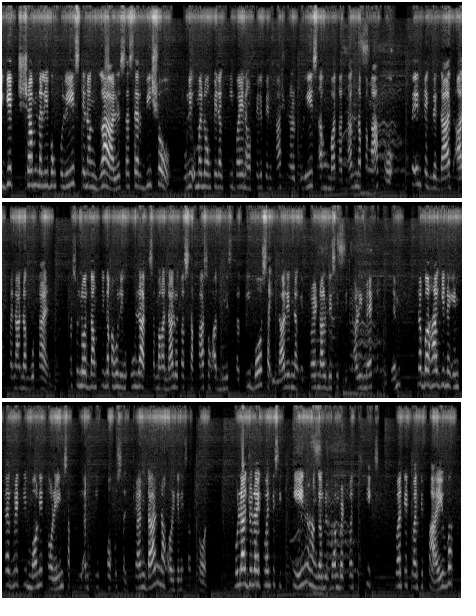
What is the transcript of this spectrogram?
Higit siyam na libong pulis tinanggal sa serbisyo. Muli umanong pinagtibay ng Philippine National Police ang matatag na pangako sa integridad at pananagutan. Kasunod ng pinakahuling ulat sa mga nalutas na kasong administratibo sa ilalim ng Internal Disciplinary Mechanism na bahagi ng integrity monitoring sa PNP focus agenda ng organisasyon. Mula July 2016 hanggang November 26, 2025,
